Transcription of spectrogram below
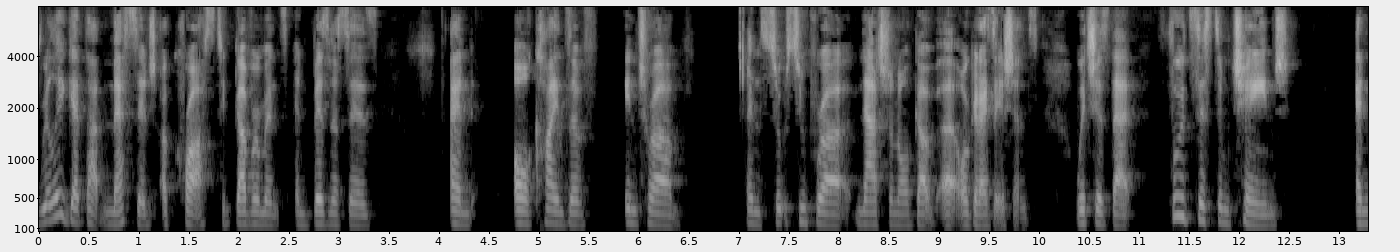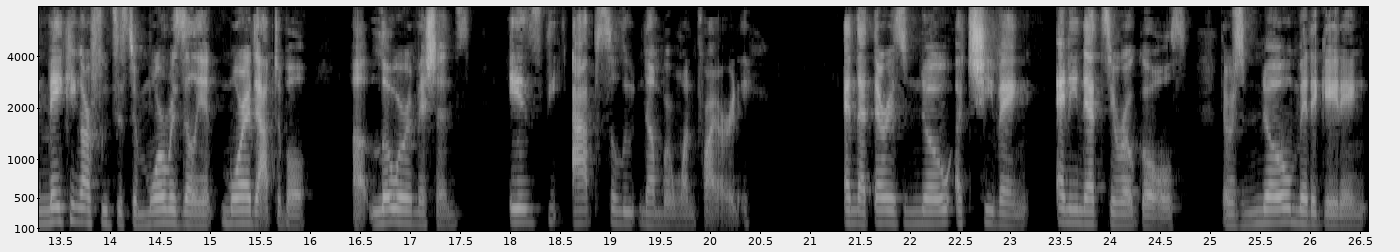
really get that message across to governments and businesses and all kinds of intra and su- supranational gov- uh, organizations, which is that food system change and making our food system more resilient, more adaptable, uh, lower emissions is the absolute number one priority and that there is no achieving any net zero goals. There is no mitigating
